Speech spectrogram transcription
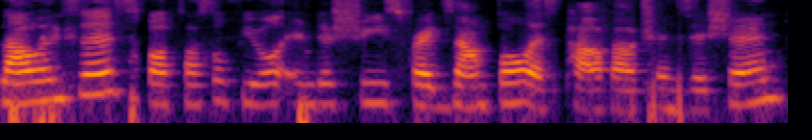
allowances for fossil fuel industries, for example, as part of our transition.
